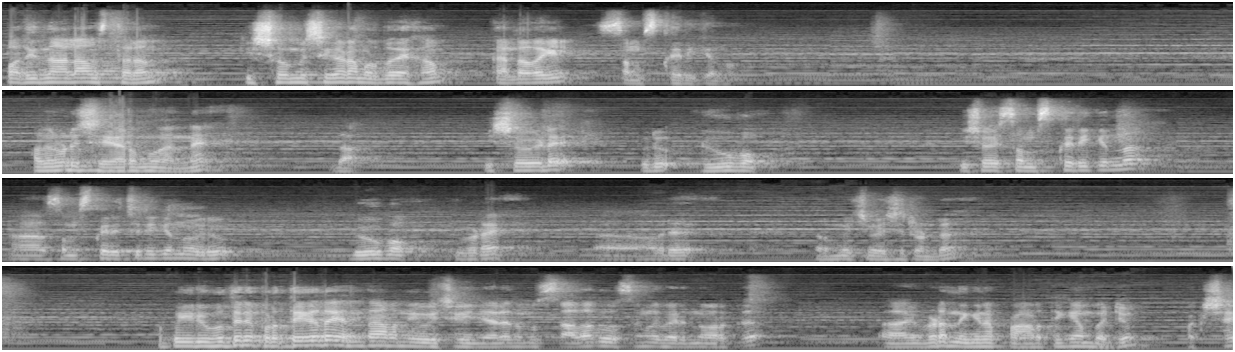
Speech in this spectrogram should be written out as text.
പതിനാലാം സ്ഥലം ഈശോമിശിയുടെ മൃതദേഹം കല്ലറയിൽ സംസ്കരിക്കുന്നു. അതിനോട് ചേർന്ന് തന്നെ ഇതാ ഈശോയുടെ ഒരു രൂപം ഈശോയെ സംസ്കരിക്കുന്ന സംസ്കരിച്ചിരിക്കുന്ന ഒരു രൂപം ഇവിടെ അവർ നിർമ്മിച്ചു വെച്ചിട്ടുണ്ട്. അപ്പോൾ ഈ രൂപത്തിന്റെ പ്രത്യേകത എന്താണെന്ന് ചോദിച്ചു കഴിഞ്ഞാൽ നമ്മൾ സാധാ ദിവസങ്ങൾ വരുന്നവർക്ക് ഇവിടെ നിന്ന് ഇങ്ങനെ പ്രാർത്ഥിക്കാൻ പറ്റും. പക്ഷേ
